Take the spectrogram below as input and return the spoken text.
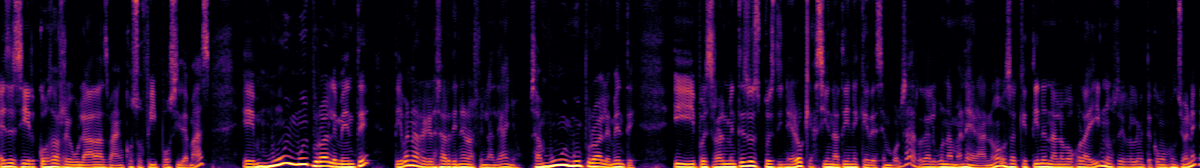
es decir, cosas reguladas, bancos o FIPOS y demás, eh, muy, muy probablemente te iban a regresar dinero al final de año. O sea, muy, muy probablemente. Y pues realmente eso es pues dinero que Hacienda tiene que desembolsar de alguna manera, ¿no? O sea, que tienen a lo mejor ahí, no sé realmente cómo funcione,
